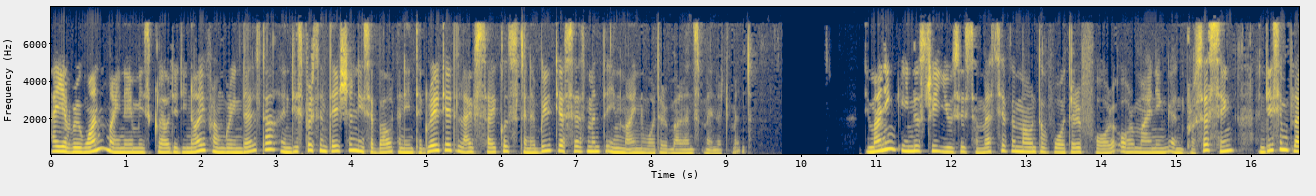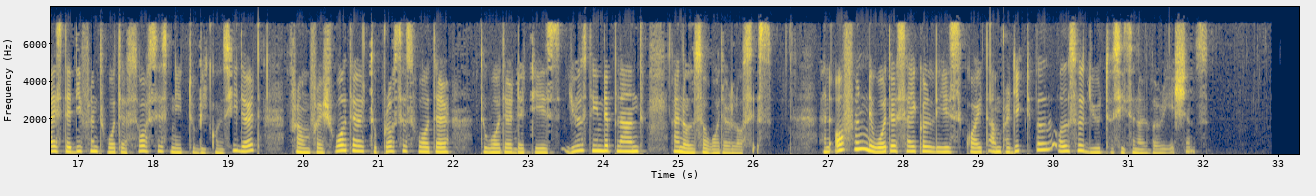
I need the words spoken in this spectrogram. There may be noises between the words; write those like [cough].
Hi everyone, my name is Claudia Di Noi from Green Delta and this presentation is about an integrated life cycle sustainability assessment in mine water balance management. The mining industry uses a massive amount of water for ore mining and processing, and this implies that different water sources need to be considered, from fresh water to processed water to water that is used in the plant, and also water losses. And often the water cycle is quite unpredictable, also due to seasonal variations.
